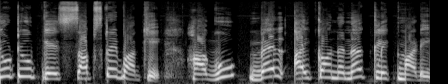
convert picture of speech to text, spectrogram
ಯೂಟ್ಯೂಬ್ಗೆ ಸಬ್ಸ್ಕ್ರೈಬ್ ಹಾಕಿ ಹಾಗೂ ಬೆಲ್ ಐಕಾನ್ ಅನ್ನು ಕ್ಲಿಕ್ ಮಾಡಿ.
